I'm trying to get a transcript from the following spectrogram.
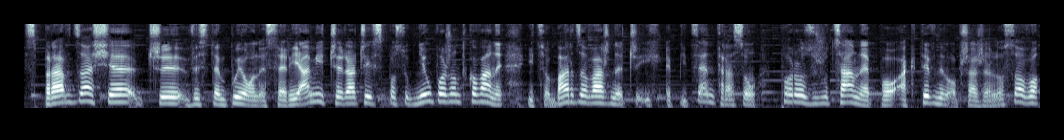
Sprawdza się, czy występują one seriami, czy raczej w sposób nieuporządkowany i co bardzo ważne, czy ich epicentra są porozrzucane po aktywnym obszarze losowo,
